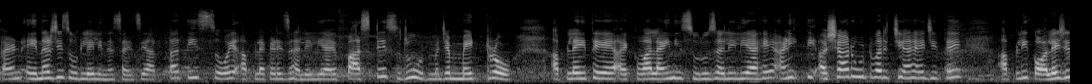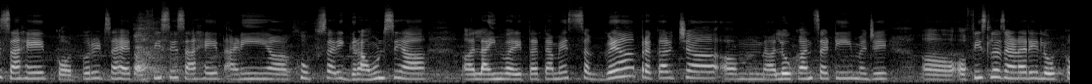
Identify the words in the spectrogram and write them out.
कारण एनर्जीच उरलेली नसायची. आत्ता ती सोय आपल्याकडे झालेली आहे. फास्टेस्ट रूट म्हणजे मेट्रो आपल्या इथे ॲक्वा लाईन ही सुरू झालेली आहे आणि ती अशा रूटवरची आहे जिथे आपली कॉलेजेस आहेत कॉर्पोरेट्स आहेत ऑफिसेस आहेत आणि खूप सारी ग्राउंड्स ह्या लाईनवर येतात. त्यामुळे सगळ्या प्रकारच्या लोकांसाठी म्हणजे ऑफिसला जाणारे लोक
